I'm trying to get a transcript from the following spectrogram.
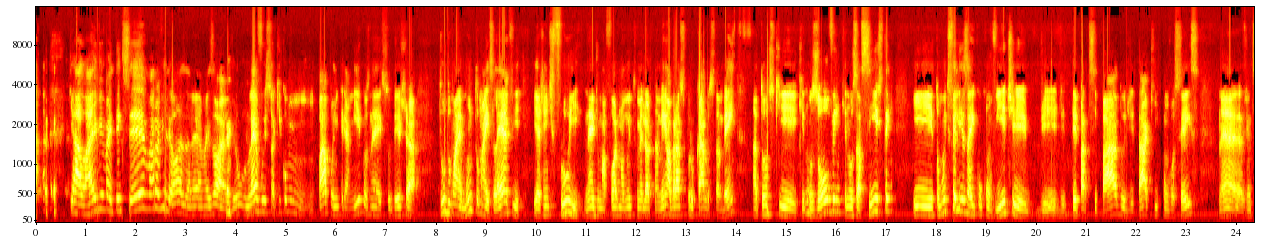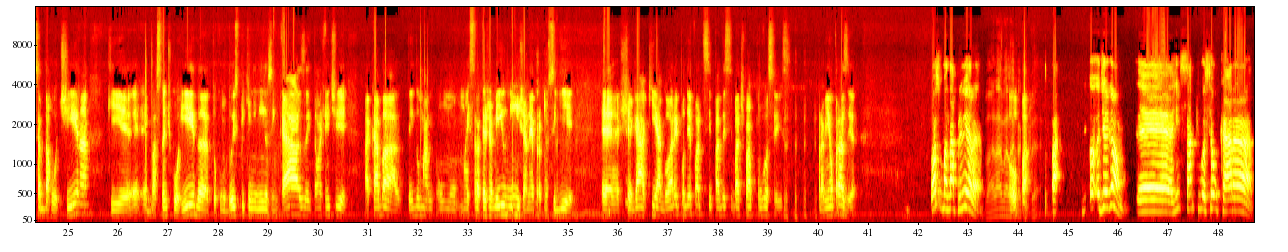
que a live vai ter que ser maravilhosa, né? Mas olha, eu levo isso aqui como um, um papo entre amigos, né? Isso deixa tudo mais, muito mais leve e a gente flui né, de uma forma muito melhor também. Um abraço para o Carlos também, a todos que, que nos ouvem, que nos assistem. E estou muito feliz aí com o convite, de, de ter participado, de estar aqui com vocês. Né? A gente sabe da rotina, que é, é bastante corrida, estou com dois pequenininhos em casa, então a gente acaba tendo uma, uma estratégia meio ninja né, para conseguir é, chegar aqui agora e poder participar desse bate-papo com vocês. Para mim é um prazer. Posso mandar a primeira? Vai lá, vai lá. Opa! Ah, Diegão, é, a gente sabe que você é um cara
